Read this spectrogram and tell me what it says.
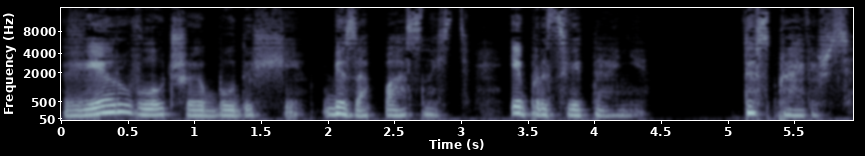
веру в лучшее будущее, безопасность и процветание. Ты справишься.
